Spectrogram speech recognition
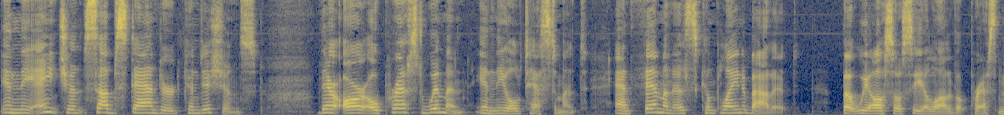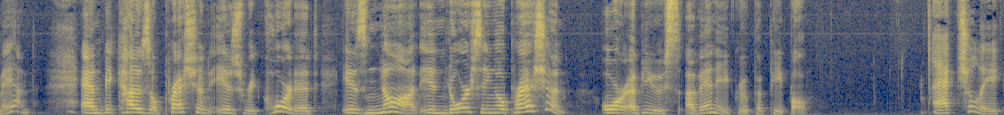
in the ancient substandard conditions. There are oppressed women in the Old Testament, and feminists complain about it. But we also see a lot of oppressed men. And because oppression is recorded, is not endorsing oppression or abuse of any group of people. Actually,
